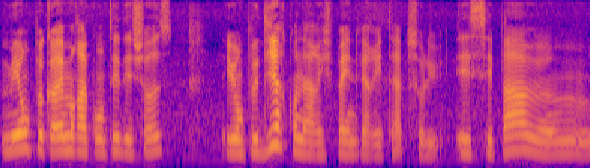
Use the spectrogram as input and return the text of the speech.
Mais on peut quand même raconter des choses et on peut dire qu'on n'arrive pas à une vérité absolue. Et c'est pas, euh,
